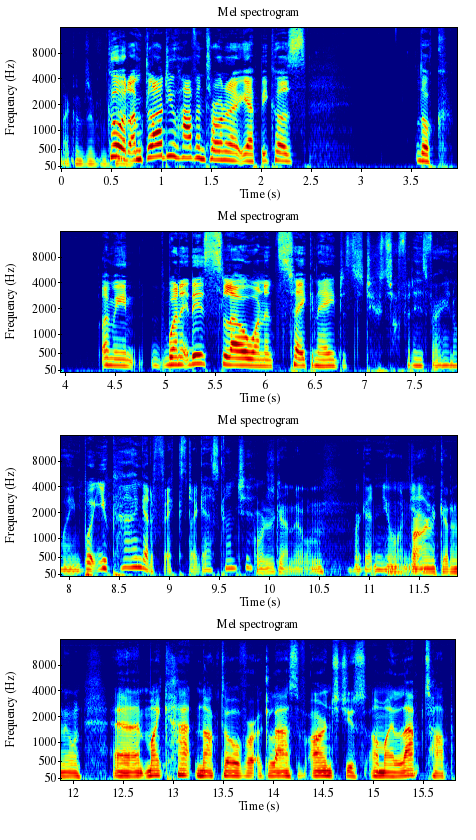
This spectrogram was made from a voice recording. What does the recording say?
That comes in from Good. I'm glad you haven't thrown it out yet because, look, I mean, when it is slow and it's taken ages to do stuff, it is very annoying. But you can get it fixed, I guess, can't you? We're just getting a new one. We're getting a new one. Burn Yeah. it, get a new one. Uh, my cat knocked over a glass of orange juice on my laptop.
